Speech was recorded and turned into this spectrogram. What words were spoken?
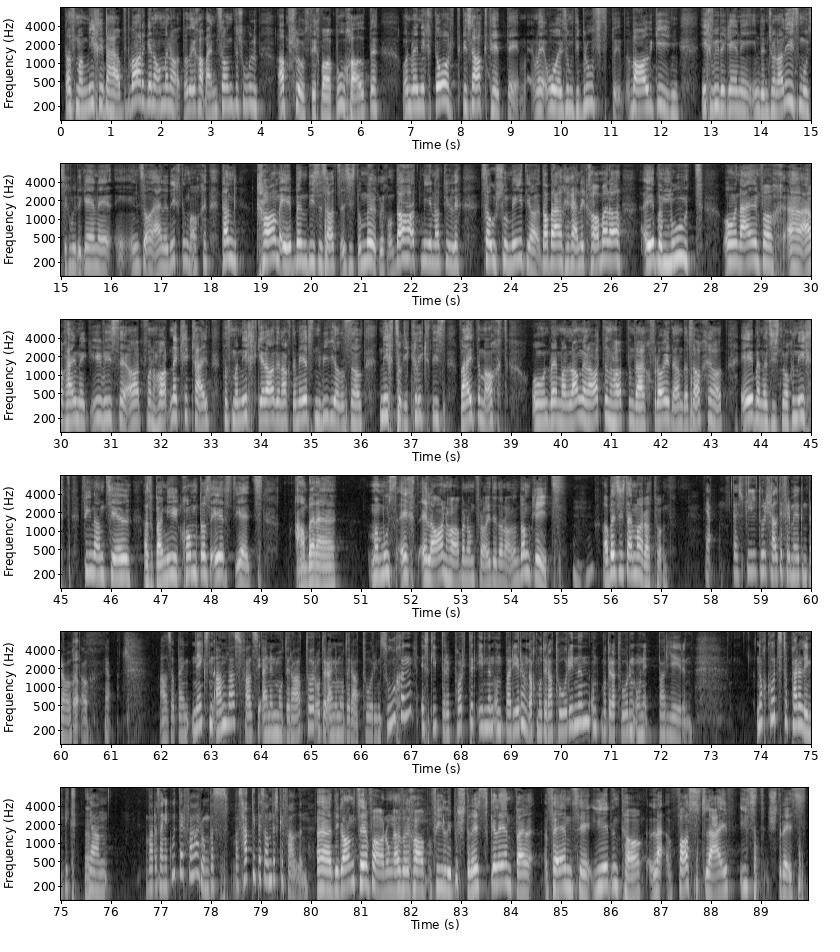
dass man mich überhaupt wahrgenommen hat, oder ich habe einen Sonderschulabschluss, ich war Buchhalter, und wenn ich dort gesagt hätte, wo es um die Berufswahl ging, ich würde gerne in den Journalismus, ich würde gerne in so eine Richtung machen, dann kam eben dieser Satz, es ist unmöglich. Und da hat mir natürlich Social Media, da brauche ich eine Kamera, eben Mut und einfach äh, auch eine gewisse Art von Hartnäckigkeit, dass man nicht gerade nach dem ersten Video, das halt nicht so geklickt ist, weitermacht. Und wenn man langen Atem hat und auch Freude an der Sache hat, eben, es ist noch nicht finanziell, also bei mir kommt das erst jetzt, aber äh, man muss echt Elan haben und Freude daran und dann geht's. Mhm. Aber es ist ein Marathon. Das viel Durchhaltevermögen braucht Ja. auch. Ja. Also beim nächsten Anlass, falls Sie einen Moderator oder eine Moderatorin suchen, es gibt ReporterInnen und Barrieren und auch Moderatorinnen und Moderatoren ohne Barrieren. Noch kurz zu Paralympics, Ja. Jan. War das eine gute Erfahrung? Was, was hat dir besonders gefallen? Äh, die ganze Erfahrung, also ich habe viel über Stress gelernt, weil Fernsehen jeden Tag fast live ist Stress.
